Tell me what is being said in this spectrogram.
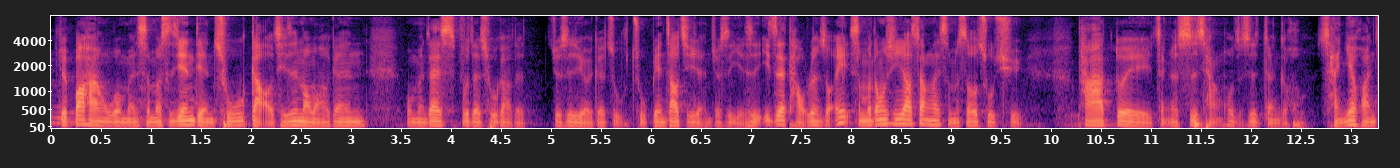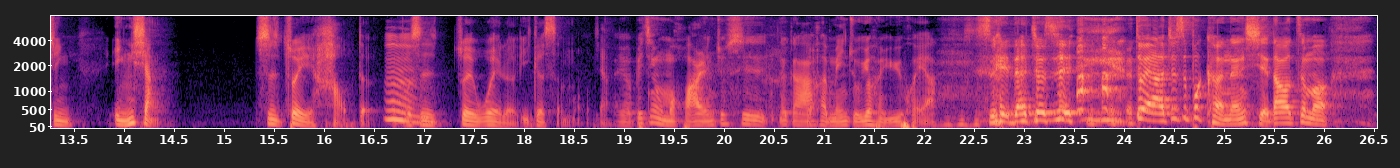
就包含我们什么时间点出稿。其实毛毛跟我们在负责初稿的，就是有一个主主编召集人，就是也是一直在讨论说，哎，什么东西要上来，什么时候出去，它对整个市场或者是整个产业环境影响。是最好的，不是最为了一个什么这样。哎呦，毕竟我们华人就是那个、啊、很民主又很迂回啊，所以呢，就是对啊，就是不可能写到这么、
